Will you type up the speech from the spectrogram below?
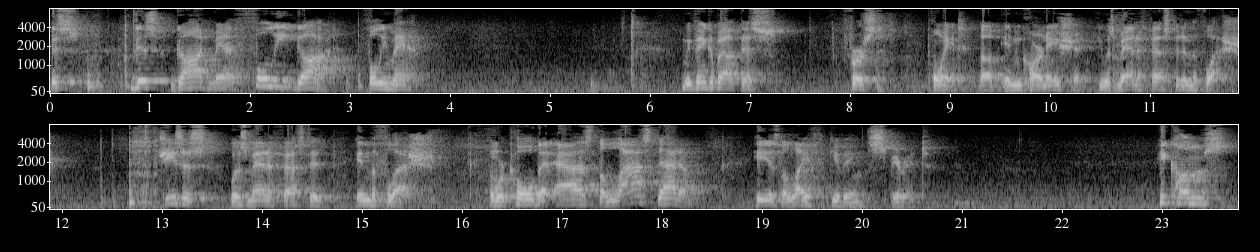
This, this God man, fully God, fully man. We think about this first point of incarnation. He was manifested in the flesh. Jesus was manifested in the flesh. And we're told that as the last Adam, he is the life giving Spirit. He comes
